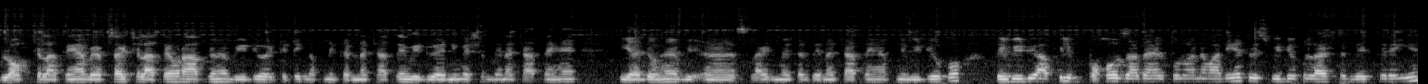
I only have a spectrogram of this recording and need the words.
ब्लॉग चलाते हैं वेबसाइट चलाते हैं और आप जो है वीडियो एडिटिंग अपनी करना चाहते हैं वीडियो एनिमेशन देना चाहते हैं या जो है स्लाइड मेकर देना चाहते हैं अपनी वीडियो को तो ये वीडियो आपके लिए बहुत ज़्यादा हेल्पफुल होने वाली है। तो इस वीडियो को लास्ट तक देखते रहिए,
